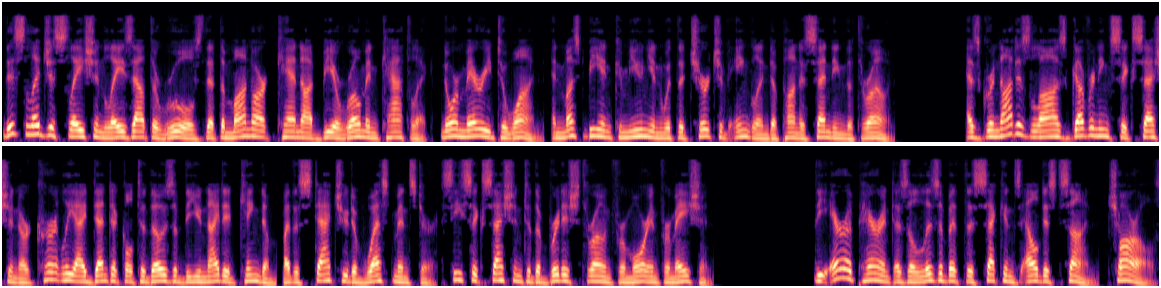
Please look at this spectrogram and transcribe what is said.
This legislation lays out the rules that the monarch cannot be a Roman Catholic, nor married to one, and must be in communion with the Church of England upon ascending the throne. As Grenada's laws governing succession are currently identical to those of the United Kingdom by the Statute of Westminster see Succession to the British throne for more information. The heir apparent is Elizabeth II's eldest son, Charles,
